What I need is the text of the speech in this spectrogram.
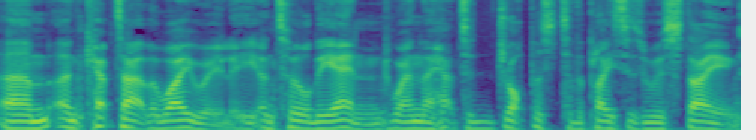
um, and kept out of the way really until the end when they had to drop us to the places we were staying.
